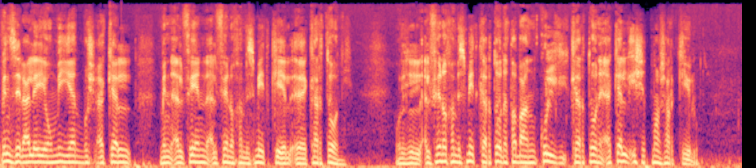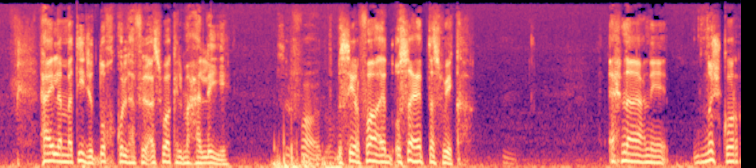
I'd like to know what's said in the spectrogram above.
بنزل عليه يوميا مش أقل من 2000 ل 2500 كيل آه، كرتوني. وال 2500 كرتونة طبعا كل كرتونة أقل شيء 12 كيلو. هاي لما تيجي تضخ كلها في الأسواق المحلية. بصير فائض. بصير فائض وصعب تسويقها. إحنا يعني نشكر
